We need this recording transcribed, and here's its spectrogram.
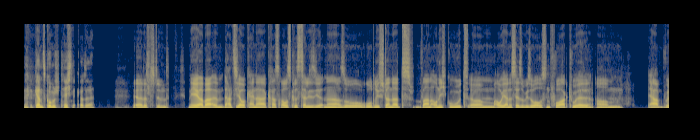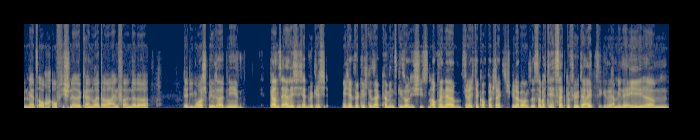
Ganz komische Technik hat er. Ja, das stimmt. Nee, aber ähm, da hat sich auch keiner krass rauskristallisiert. Ne? Also Rodris Standard waren auch nicht gut. Ähm, Aujan ist ja sowieso außen vor aktuell. Ähm, ja, wird mir jetzt auch auf die Schnelle kein weiterer einfallen, der da, der die. Moore spielt halt nie. Ganz ehrlich, ich hätte wirklich, ich hätte wirklich gesagt, Kaminski soll die schießen. Auch wenn der vielleicht der kopfballstärkste Spieler bei uns ist, aber der ist halt gefühlt der Einzige, der. Kaminski, der, ähm,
